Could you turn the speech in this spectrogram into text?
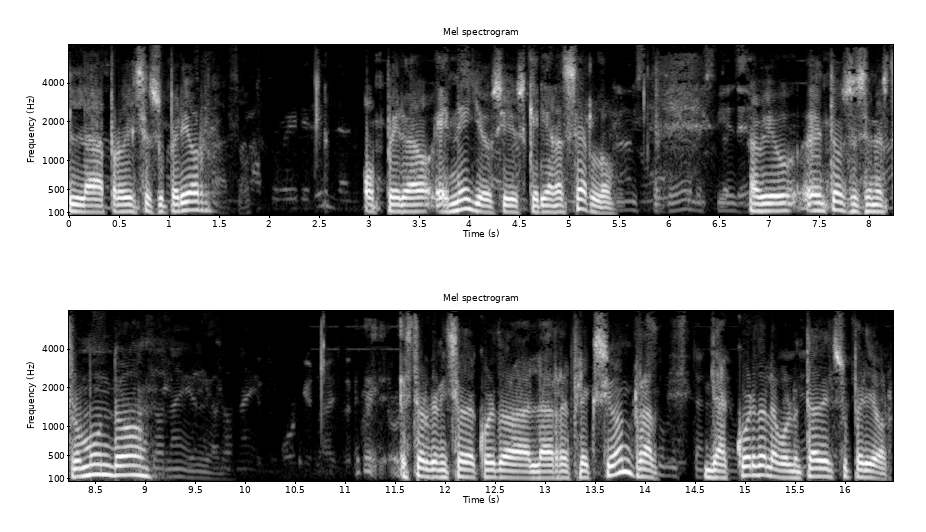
la provincia superior operó en ellos y ellos querían hacerlo. Entonces, en nuestro mundo, está organizado de acuerdo a la reflexión, de acuerdo a la voluntad del superior.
